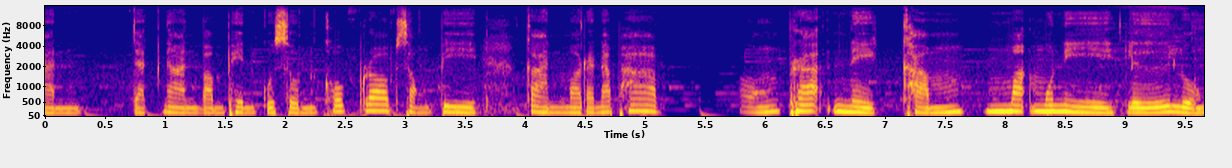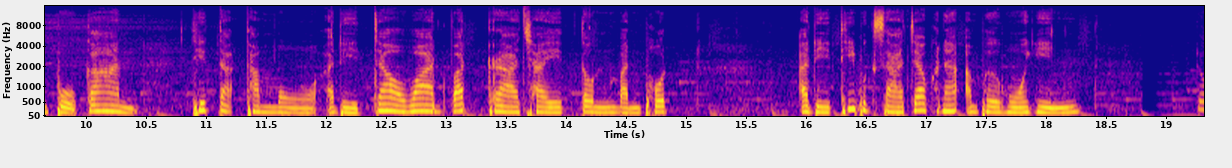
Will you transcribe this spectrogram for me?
ารจัดงานบำเพ็ญกุศลครบรอบ 2 ปี การมรณภาพของพระเนกขำมะมุนี หรือหลวงปู่ก้าน ทิตธรรมโม อดีตเจ้าวาดวัดราชัยตนบรรพตอดีตที่ปรึกษาเจ้าคณะอำเภอหัวหิน โด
